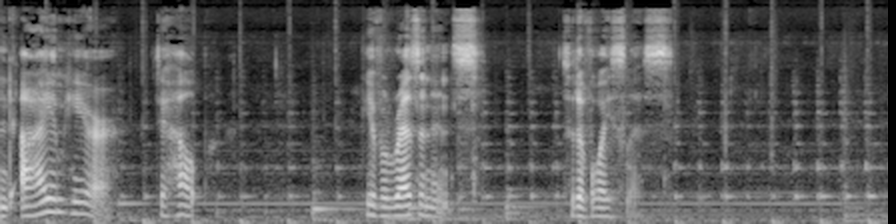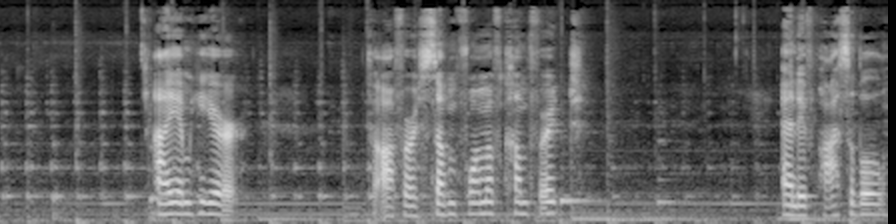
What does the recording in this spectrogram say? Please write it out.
And I am here to help give a resonance to the voiceless. I am here to offer some form of comfort. And if possible,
